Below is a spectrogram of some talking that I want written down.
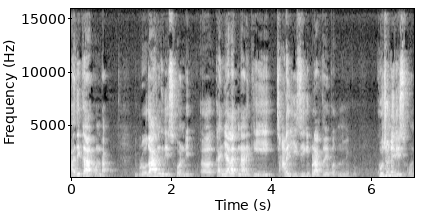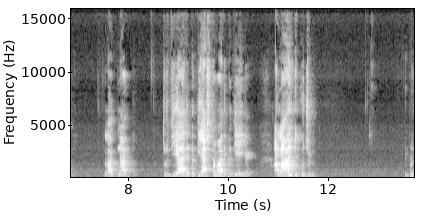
అది కాకుండా ఇప్పుడు ఉదాహరణకు తీసుకోండి. కన్యా లగ్నానికి చాలా ఈజీగా ఇప్పుడు అర్థమైపోతుంది మీకు. కుజుని తీసుకోండి. లగ్నాత్తు. తృతీయాధిపతి అష్టమాధిపతి అయ్యాడు. అలాంటి కుజుడు ఇప్పుడు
